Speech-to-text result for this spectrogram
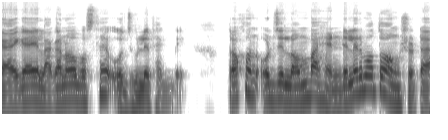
গায়ে গায়ে লাগানো অবস্থায় ও ঝুলে থাকবে। তখন ওর যে লম্বা হ্যান্ডেলের মতো অংশটা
